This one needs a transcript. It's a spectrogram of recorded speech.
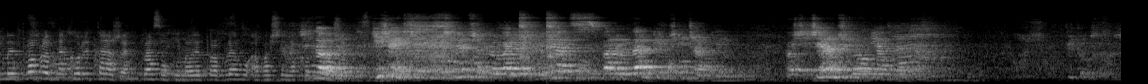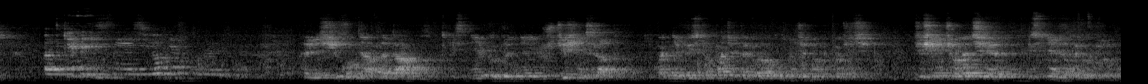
mamy problem na korytarzach. W klasach nie mamy problemu, a właśnie na korytarzach. Dzisiaj chcielibyśmy przeprowadzić wywiad z panem Darkiem Cieńczakiem, właścicielem siłowni Atena. Witam serdecznie. Od kiedy istnieje siłownia w Siłownia Atleta istnieje w już 10 lat. Dokładnie w listopadzie tego roku będziemy obchodzić dziesięciolecie istnienia tego klubu.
